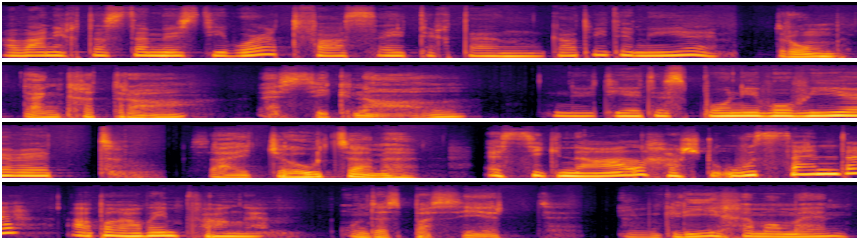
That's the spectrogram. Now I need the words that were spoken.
Auch wenn ich das dann müsste Wort fassen, hätte ich dann gerade wieder Mühe. Darum denke dran, ein Signal. Nicht jedes Boni, wo wiehert. Sagt Joe zusammen. Ein Signal kannst du aussenden, aber auch empfangen. Und es passiert im gleichen Moment.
